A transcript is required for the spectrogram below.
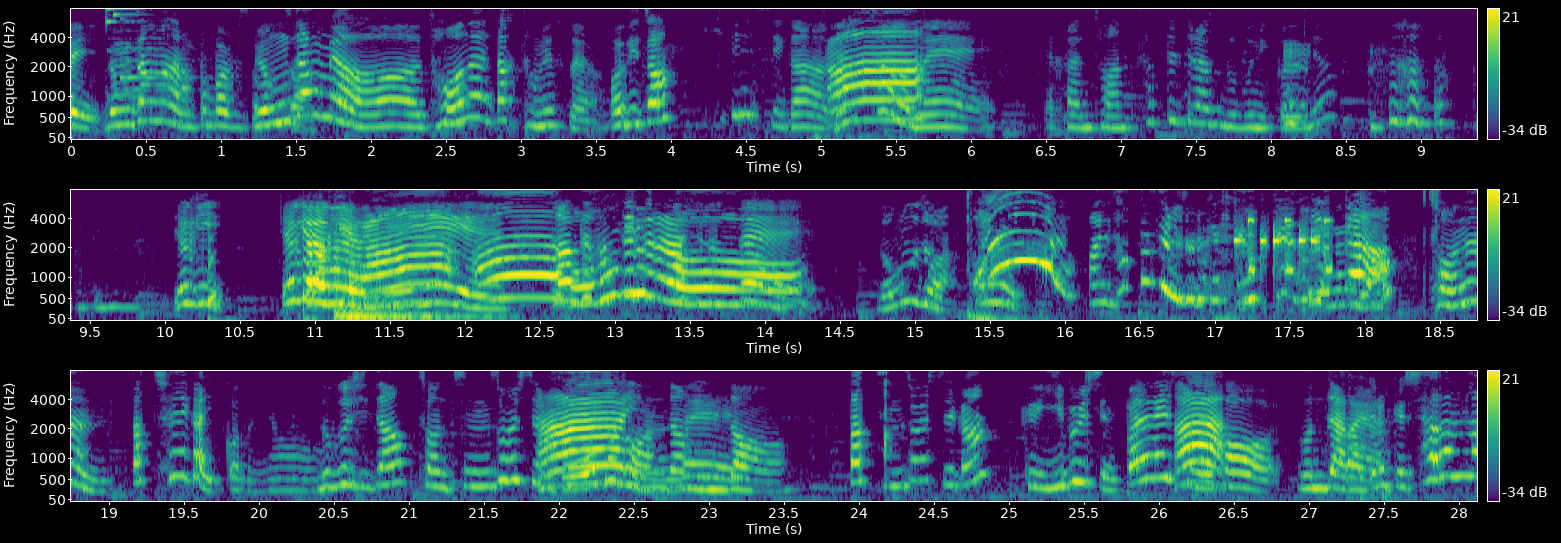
저희 명장면 안 뽑아주세요. 명장면 저는 딱 정했어요. 어디죠? 희빈 씨가 아. 맨 처음에 약간 저한테 삿대질하는 부분이 있거든요. 여기 여기 여기 여기 아, 아, 저한테 너무 삿대질을. 하시는데 너무 좋아. 아니 사탕들이 저렇게 그렇게 거야? 저는 딱 체가 있거든요. 누구시죠? 전 진솔 씨를 아 너무 좋아하는데 인정 인정. 딱 진솔 씨가 그 이불씬 빨래씬에서 뭔지 알아요. 이렇게 샤랄라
